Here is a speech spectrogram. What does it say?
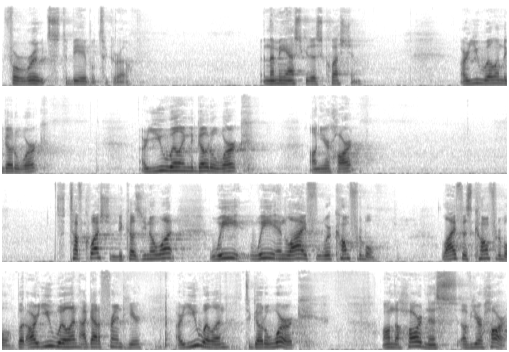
for roots to be able to grow. And let me ask you this question Are you willing to go to work? Are you willing to go to work on your heart? It's a tough question because you know what? We, we in life, we're comfortable. Life is comfortable. But are you willing? I got a friend here. Are you willing to go to work on the hardness of your heart?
